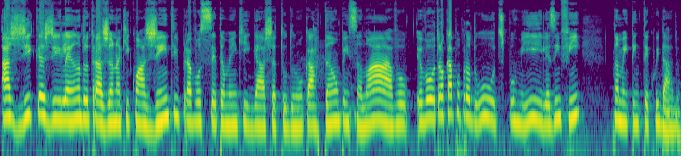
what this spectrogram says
as dicas de Leandro Trajano aqui com a gente, para você também que gasta tudo no cartão, pensando, ah, vou, eu vou trocar por produtos, por milhas, enfim, também tem que ter cuidado.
